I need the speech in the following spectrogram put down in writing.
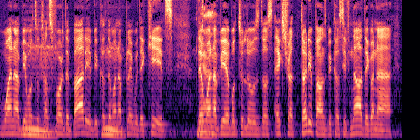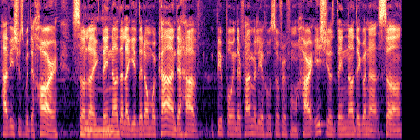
want to be able to Mm. transform their body because they want to Mm. play with their kids. They Yeah. want to be able to lose those extra 30 pounds because if not, they're going to have issues with the heart. So, like, they know Mm. that, like, if they don't work out and they have people in their family who suffer from heart issues, they know they're going to. So,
